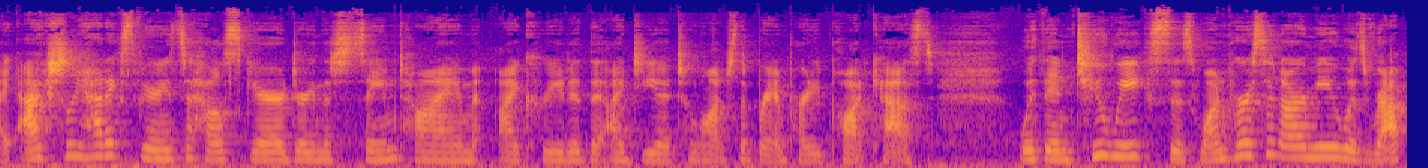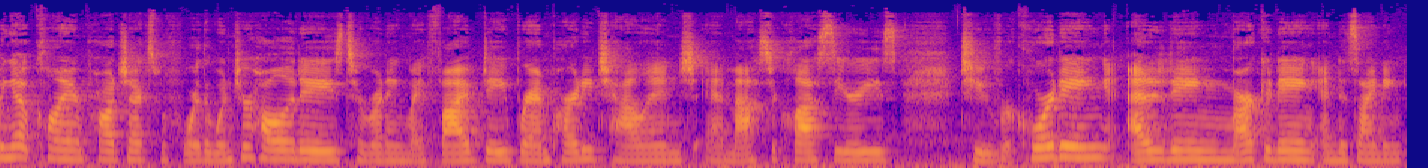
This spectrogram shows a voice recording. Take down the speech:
I actually had experienced a health scare during the same time I created the idea to launch the Brand Party podcast. Within two weeks, this one person army was wrapping up client projects before the winter holidays to running my five day brand party challenge and masterclass series to recording, editing, marketing, and designing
